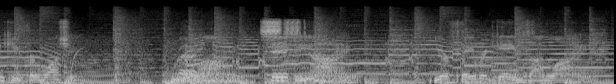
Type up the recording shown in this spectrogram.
Thank you for watching. Redline 69. Your favorite games online.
